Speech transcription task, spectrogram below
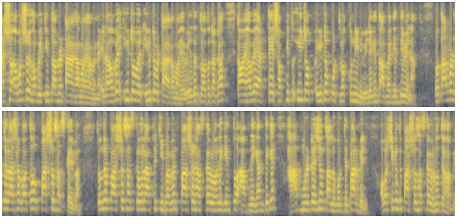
একশো অবশ্যই হবে, কিন্তু আপনার টাকা কামাই হবে না। এটা হবে ইউটিউবের ইউটিউবের টাকা কামাই হবে। এদের যত টাকা কামাই হবে, এর থেকে সব কিন্তু ইউটিউব ইউটিউব কর্তৃপক্ষ নিয়ে নেবে। এটা কিন্তু আপনাকে দেবে না। তো তারপরে চলে আসলো কত? পাঁচশো সাবস্ক্রাইবার তো বন্ধুরা, পাঁচশো সাবস্ক্রাইব হলে আপনি কি পাবেন? পাঁচশো সাবস্ক্রাইবার হলে কিন্তু আপনি এখান থেকে হাফ মনিটাইজেশন চালু করতে পারবেন। অবশ্যই কিন্তু পাঁচশো সাবস্ক্রাইবার হতে হবে।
